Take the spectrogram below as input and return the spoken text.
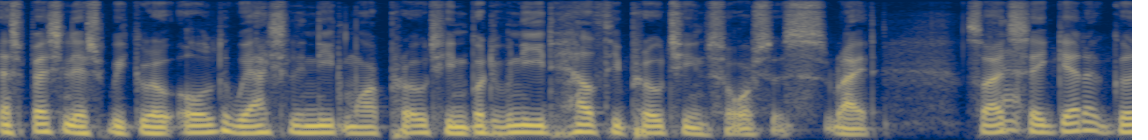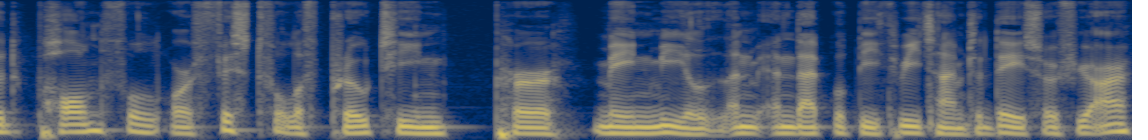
especially as we grow older, we actually need more protein, but we need healthy protein sources, right? So I'd Yeah. say get a good palmful or fistful of protein per main meal, and, and that would be three times a day. So if you are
